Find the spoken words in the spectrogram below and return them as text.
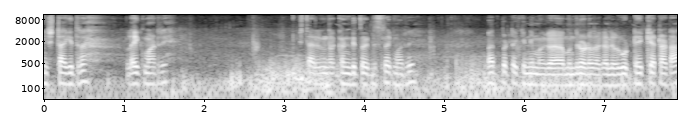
ಇಷ್ಟ ಆಗಿದ್ರೆ ಲೈಕ್ ಮಾಡಿರಿ. ಇಷ್ಟ ಆಗಿಲ್ಲ ಅಂದ್ರೆ ಖಂಡಿತವಾಗಿ ಡಿಸ್ಲೈಕ್ ಮಾಡಿರಿ. ಮತ್ತು ಬಿಟ್ಟಕ್ಕೆ ನಿಮಗೆ ಮುಂದೆ ನೋಡೋದಾಗ ಅಲ್ಲಿವರೆಗೂ ಟೇಕ್ ಕೇರ್ ಟಾಟಾ.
